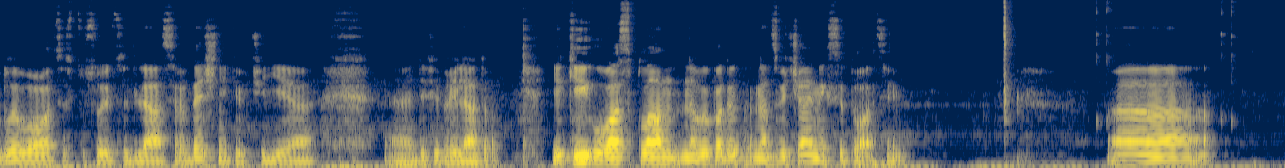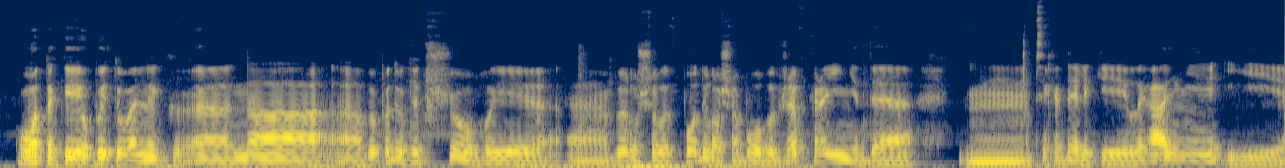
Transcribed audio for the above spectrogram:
особливо це стосується для сердечників, чи є е, дефібрилятор. Який у вас план на випадок надзвичайних ситуацій? Е, Отакий опитувальник е, на випадок, якщо ви вирушили в подорож або ви вже в країні, де психоделіки легальні, і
